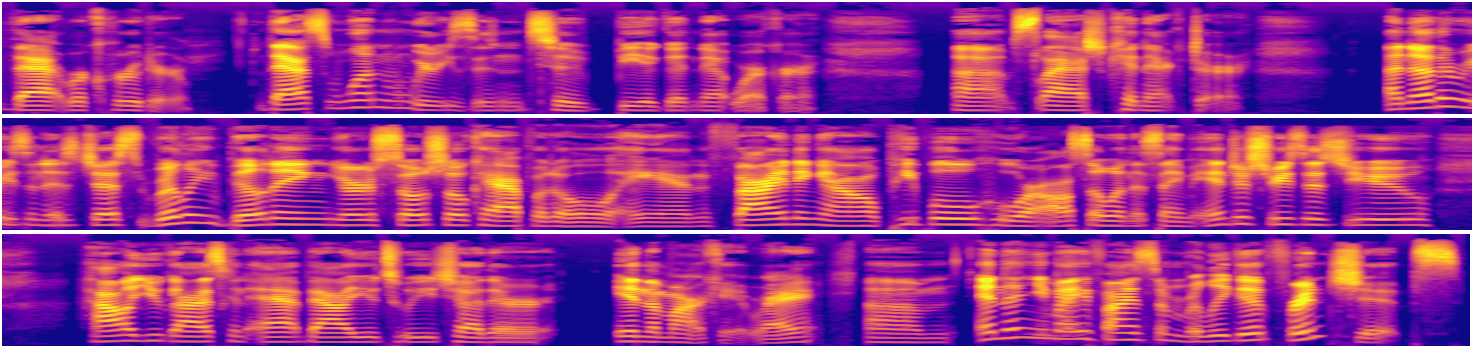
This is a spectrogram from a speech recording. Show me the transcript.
that recruiter. That's one reason to be a good networker um, slash connector. Another reason is just really building your social capital and finding out people who are also in the same industries as you, how you guys can add value to each other in the market, right? Um, and then you may find some really good friendships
